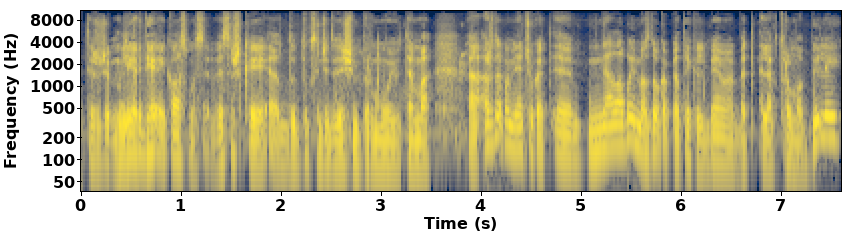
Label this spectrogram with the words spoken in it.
tai žodžiu, milijardieriai kosmose, visiškai 2021 tema. E, aš dar paminėčiau, kad e, nelabai mes daug apie tai kalbėjome, bet elektromobiliai,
